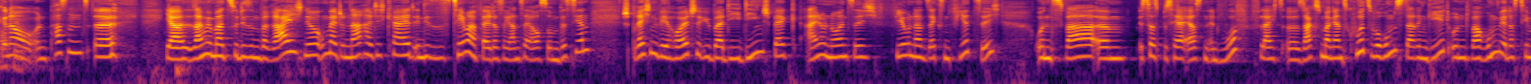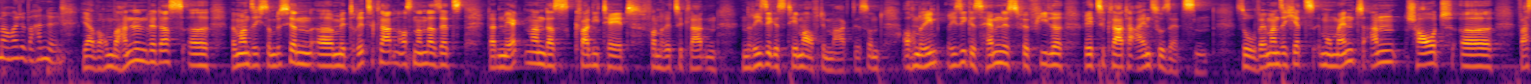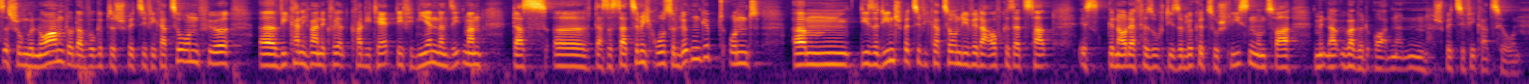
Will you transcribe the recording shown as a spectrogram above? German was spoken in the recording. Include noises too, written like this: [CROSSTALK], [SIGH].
Genau, und passend, äh, [LAUGHS] ja, sagen wir mal zu diesem Bereich ne, Umwelt und Nachhaltigkeit, in dieses Thema fällt das Ganze ja auch so ein bisschen, sprechen wir heute über die DIN Speck 446. Und zwar ähm, ist das bisher erst ein Entwurf. Vielleicht äh, sagst du mal ganz kurz, worum es darin geht und warum wir das Thema heute behandeln. Ja, warum behandeln wir das? Äh, wenn man sich so ein bisschen äh, mit Rezyklaten auseinandersetzt, dann merkt man, dass Qualität von Rezyklaten ein riesiges Thema auf dem Markt ist und auch ein riesiges Hemmnis für viele Rezyklate einzusetzen. So, wenn man sich jetzt im Moment anschaut, äh, was ist schon genormt oder wo gibt es Spezifikationen für, äh, wie kann ich meine Qualität definieren, dann sieht man, dass, äh, dass es da ziemlich große Lücken gibt und ähm, diese DIN-Spezifikation, die wir da aufgesetzt haben, ist genau der Versuch, diese Lücke zu schließen und zwar mit einer übergeordneten Spezifikation.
